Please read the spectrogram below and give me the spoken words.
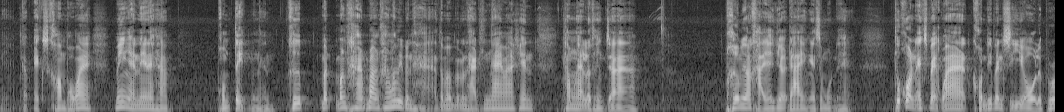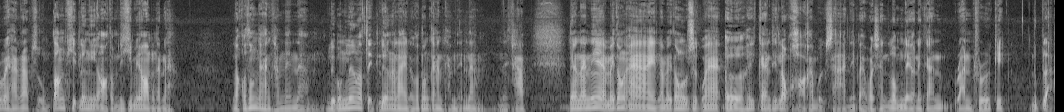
เนี่ยกับ XCOM เพราะว่าไม่งั้นเนี่ยนะครับผมติดเหมือนกัน คือมันบางครั้งบางครั้งเรามีปัญหา แต่มันเป็นปัญหาที่ง่ายมาก เช่นทำไงเราถึงจะเพิ่มยอดขายเยอะๆได้อย่างเงี้ยสมมตินะฮะ ทุกคน expect ว่าคนที่เป็น CEO หรือผู้บริหารระดับสูงต้องคิดเรื่องนี้ออกแต่บางทีคิดไม่ออกเหมือนกันนะ เราก็ต้องการคำแนะนำหรือบางเรื่องเราติดเรื่องอะไร เราก็ต้องการคำแนะนำนะครับ ดังนั้นเนี่ยไม่ต้องอายและไม่ต้องรู้สึกว่า เออเฮ้ยการที่เราขอคำปรึกษาเนี่ยแปลว่าฉันล้มเหลวในการ run ธุรกิจหรือเปล่า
